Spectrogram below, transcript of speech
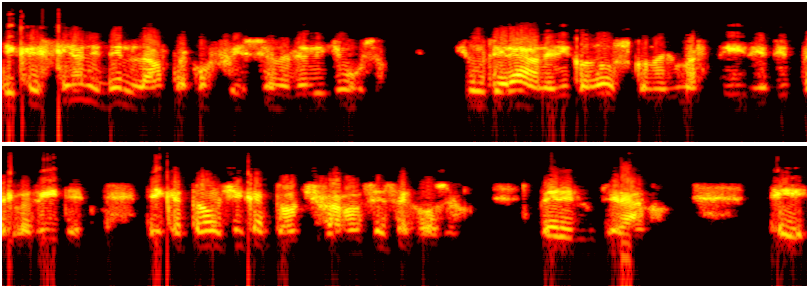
di cristiani dell'altra confessione religiosa. I luterani riconoscono il martirio per la fede dei cattolici, i cattolici fanno la stessa cosa per il luterano. E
